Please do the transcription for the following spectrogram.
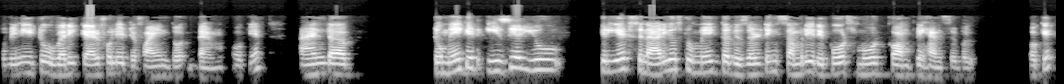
So we need to very carefully define them, okay? And uh, to make it easier, you create scenarios to make the resulting summary reports more comprehensible, okay?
